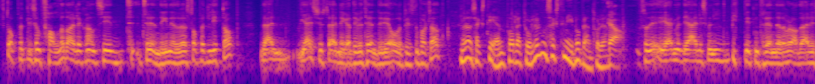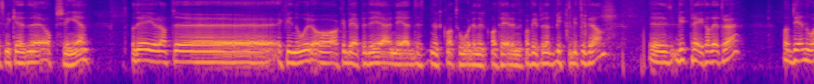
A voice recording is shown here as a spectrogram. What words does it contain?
stoppet liksom fallet, da, eller kan si trendingen nedover, stoppet litt opp. Det er, jeg syns det er negative trender i oljeprisen fortsatt. Men det er 61 på lettoljen og 69 på brentoljen. Ja, så det, jeg, men det er liksom en bitte liten trend nedover. da. Det er liksom ikke eh, oppsving igjen. Og Det gjør at øh, Equinor og Aker BP de er ned 0,2 eller 0,3 eller 0,4 bitte, bitte lite grann. Eh, litt preget av det, tror jeg. Og DNO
